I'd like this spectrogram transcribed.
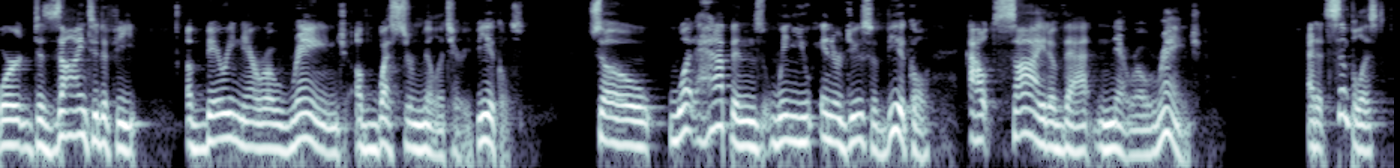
were designed to defeat a very narrow range of Western military vehicles. So what happens when you introduce a vehicle outside of that narrow range? At its simplest,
